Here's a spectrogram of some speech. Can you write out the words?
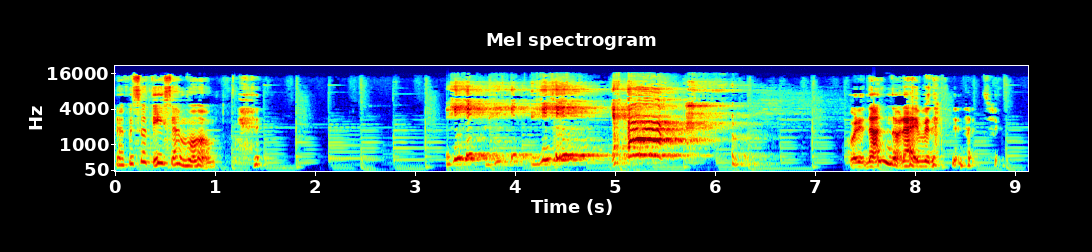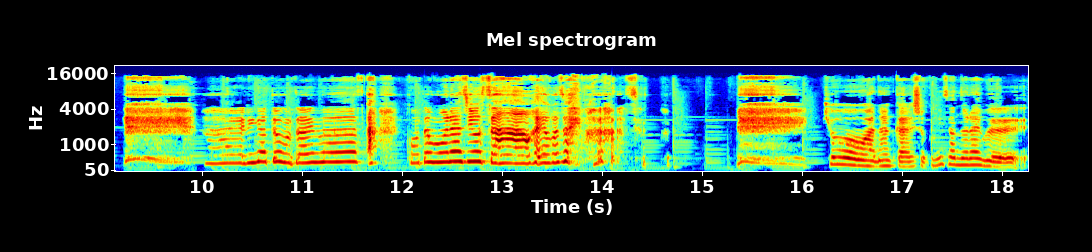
ラブソティさんも。これ何のライブだってなっちゃう。はい、ありがとうございます。あ、子供ラジオさん、おはようございます。今日はなんか職人さんのライブ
